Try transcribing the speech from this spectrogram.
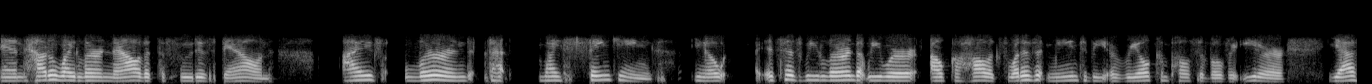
And how do I learn now that the food is down? I've learned that my thinking, you know, it says we learned that we were alcoholics. What does it mean to be a real compulsive overeater? Yes,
